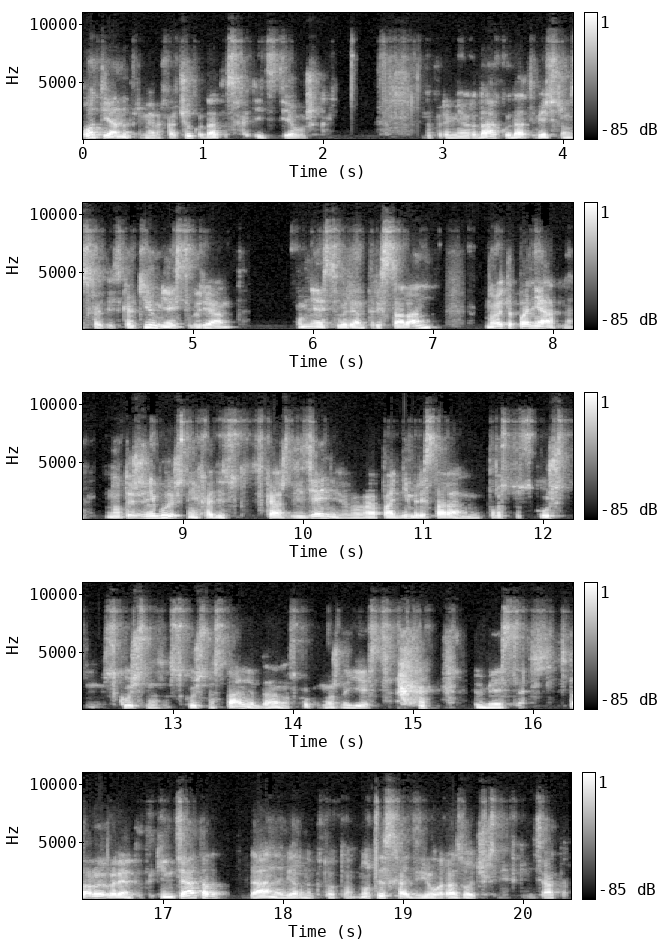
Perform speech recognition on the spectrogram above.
вот я, например, хочу куда-то сходить с девушкой например, да, куда-то вечером сходить. Какие у меня есть варианты? У меня есть вариант ресторан, но это понятно. Но ты же не будешь с ней ходить каждый день по одним ресторанам. Просто скучно, скучно, скучно станет, да, ну сколько можно есть вместе. Второй вариант – это кинотеатр. Да, наверное, кто-то. Ну, ты сходил разочек с ней в кинотеатр.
